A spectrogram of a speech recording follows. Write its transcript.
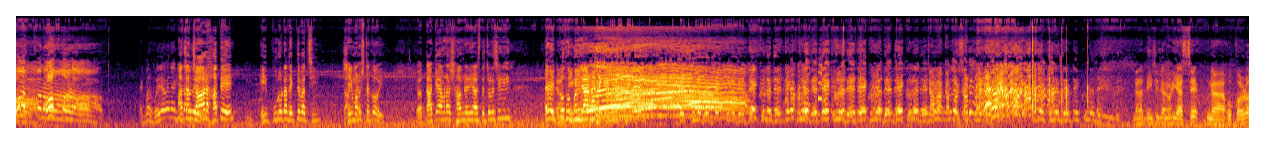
হোক, কলরব! একবার হয়ে যাবে নাকি আচ্ছা? যার হাতে এই পুরোটা দেখতে পাচ্ছি সেই মানুষটা কই? এবার তাকে আমরা সামনে নিয়ে আসতে চলেছি। এই প্রথম যার হাতে তেইশে জানুয়ারি আসছে আহ, হোক করো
